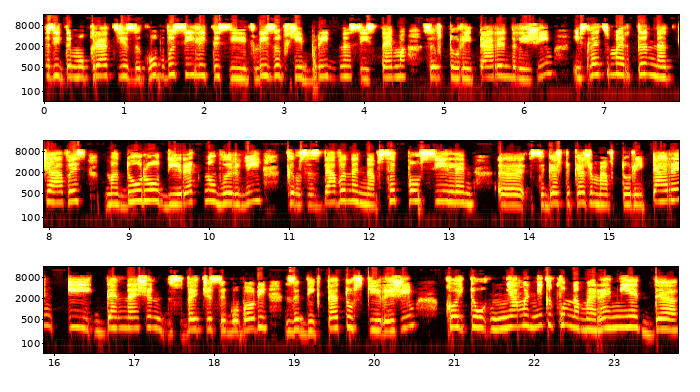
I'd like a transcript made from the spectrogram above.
тази демокрация загубва силите си, влиза в хибридна система с авторитарен режим и след смъртта на Чавес Мадуро директно върви към създаване на все по-силен, е, сега ще кажем авторитарен и днешен вече се говори за диктаторски режим, който няма никакво намерение да,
